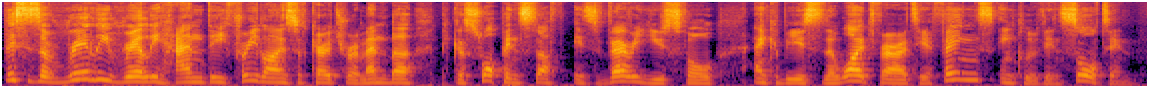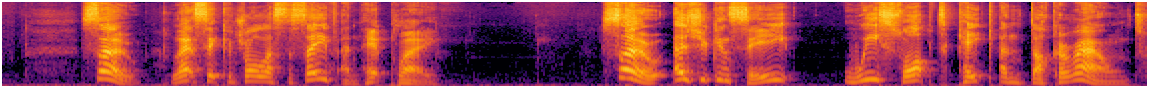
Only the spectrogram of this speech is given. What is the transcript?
this is a really, really handy three lines of code to remember because swapping stuff is very useful and can be used in a wide variety of things, including sorting. So, let's hit Control S to save and hit play. So, as you can see, we swapped cake and duck around.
